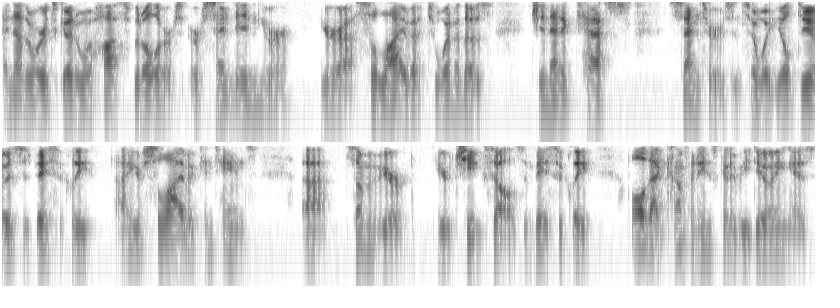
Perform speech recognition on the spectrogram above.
in other words, go to a hospital or, or send in your your uh, saliva to one of those genetic tests centers. And so what you'll do is, is basically uh, your saliva contains uh, some of your your cheek cells, and basically all that company is going to be doing is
